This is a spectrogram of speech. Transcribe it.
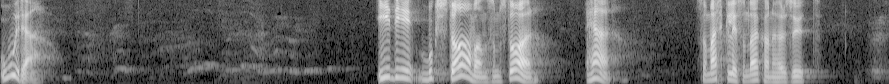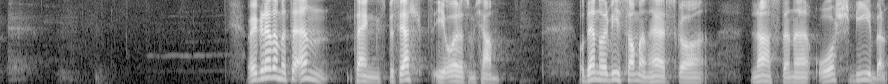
ordet. I de bokstavene som står her, så merkelig som det kan høres ut. Og Jeg gleder meg til én ting spesielt i året som kommer. Og Det er når vi sammen her skal lese denne årsbibelen.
